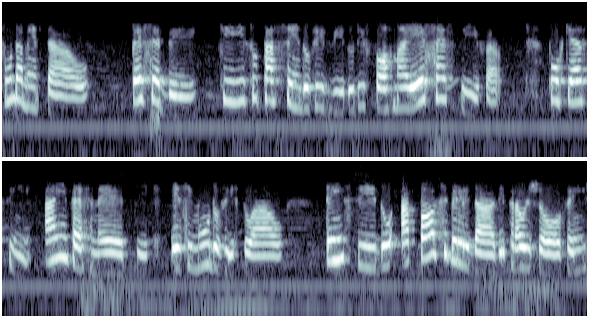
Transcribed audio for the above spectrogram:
fundamental perceber que isso está sendo vivido de forma excessiva porque, assim, a internet, esse mundo virtual, tem sido a possibilidade para os jovens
